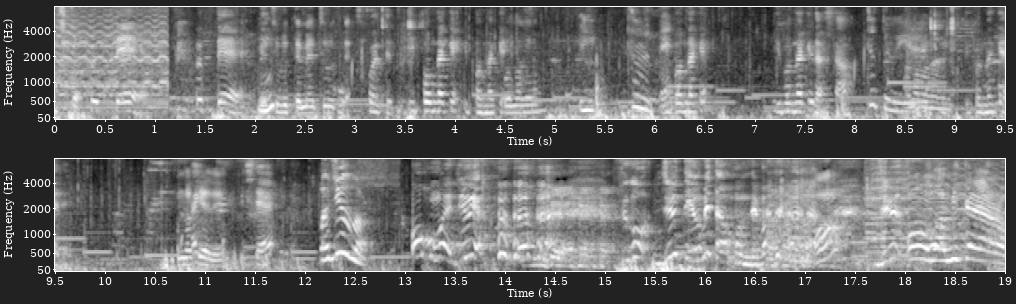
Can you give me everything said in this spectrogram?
一個振って振って。目つぶって目つぶって。こうやって一本だけ一本だけ。一。本だけ？一本だけ？出した？ちょっと見える。一本だけやで。こんだけやで。はいしてあ、十番。おほんまや10や。すごい。10って読めたもんねまだ10すおお前見たやろ。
